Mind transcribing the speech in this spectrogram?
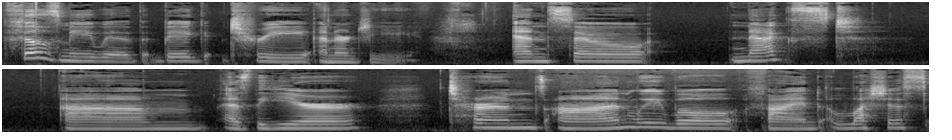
fills me with big tree energy. And so, next, um, as the year turns on, we will find luscious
